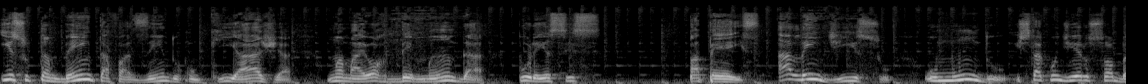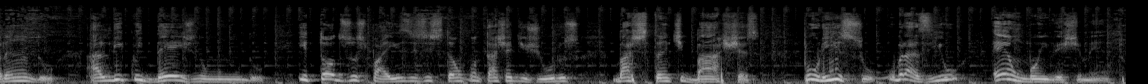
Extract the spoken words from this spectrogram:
isso também está fazendo com que haja uma maior demanda por esses papéis. Além disso, o mundo está com dinheiro sobrando a liquidez no mundo e todos os países estão com taxa de juros bastante baixas. Por isso, o Brasil é um bom investimento,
